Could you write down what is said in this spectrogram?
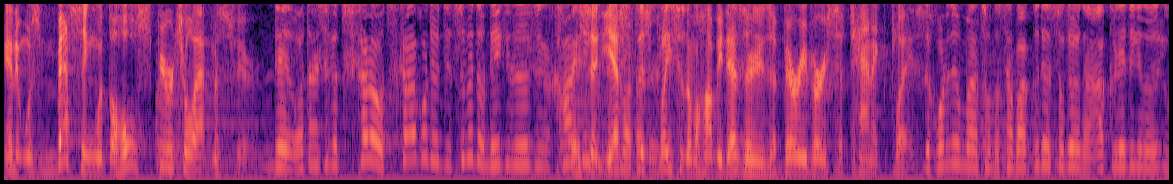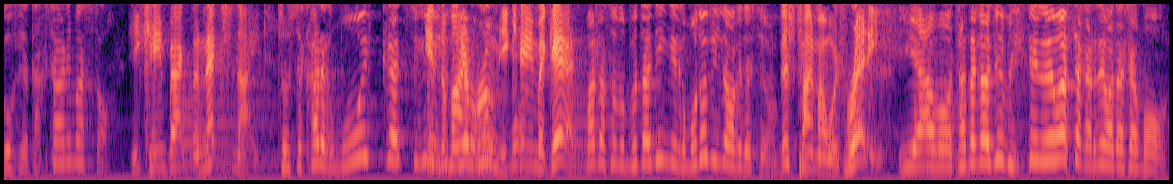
And it was messing with the whole spiritual atmosphere. で、私が力を使うことによって全ての霊気の領域が変わっ They ていく said, ってし yes, まったん this です。 place in the Mojave Desert is a very, very satanic place. で、これでもまあその砂漠でそのような悪霊的な動きがたくさんありますと。 He came back the next night そして彼がもう一回次の into 日の my 夜も room. He came again. またその豚人間が戻ってきたわけですよ。 This time I was ready. いや、もう戦う準備して寝ましたからね、私はも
